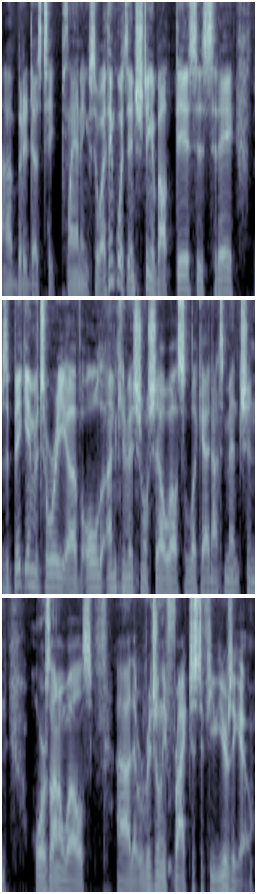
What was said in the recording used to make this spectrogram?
uh, but it does take planning. So I think what's interesting about this is today there's a big inventory of old unconventional shale wells to look at, not to mention horizontal wells uh, that were originally fracked just a few years ago.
